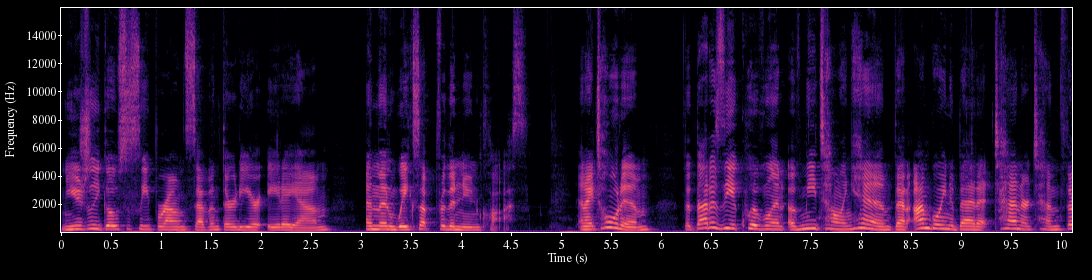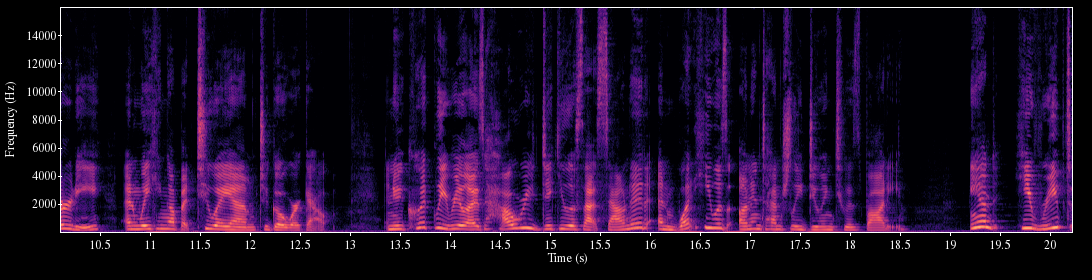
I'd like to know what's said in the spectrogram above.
and usually goes to sleep around 7:30 or 8 a.m. and then wakes up for the noon class. And I told him that that is the equivalent of me telling him that I'm going to bed at 10 or 10:30 and waking up at 2 a.m. to go work out. And he quickly realized how ridiculous that sounded and what he was unintentionally doing to his body. And he reaped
